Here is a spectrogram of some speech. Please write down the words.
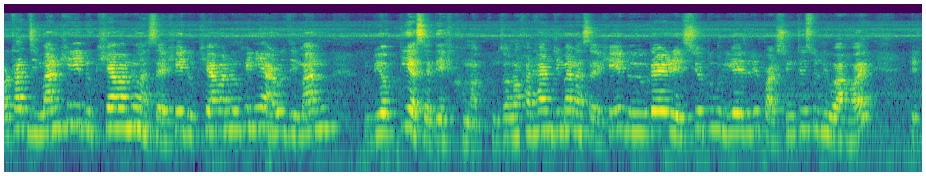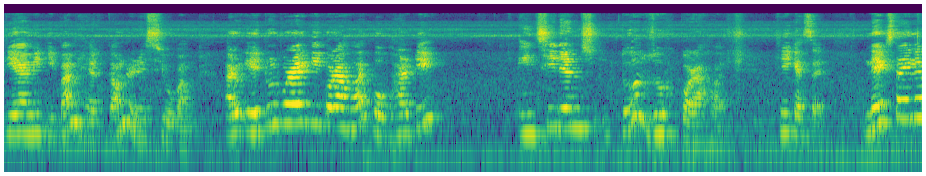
অৰ্থাৎ যিমানখিনি দুখীয়া মানুহ আছে সেই দুখীয়া মানুহখিনি আৰু যিমান ব্যক্তি আছে দেশখনত। জনসাধাৰণ যিমান আছে সেই দুয়োটাই ৰেচিঅ'টো উলিয়াই যদি পাৰ্চেণ্টেজ উলিওৱা হয় তেতিয়া আমি কি পাম? হেড কাউণ্ট ৰেচিঅ' পাম। আৰু এইটোৰ পৰাই কি কৰা হয়? পভাৰ্টি ইঞ্চিডেঞ্চটো জোখ কৰা হয়। ঠিক আছে। নেক্সট আহিলে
